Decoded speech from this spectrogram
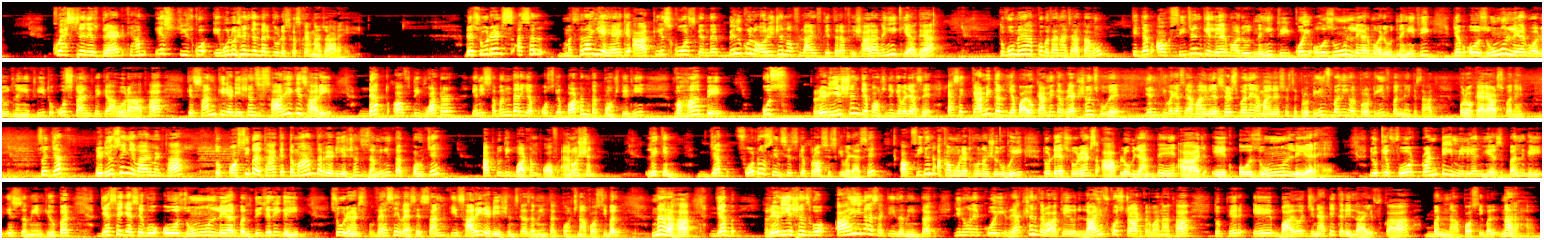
क्वेश्चन इज़ दैट कि हम इस चीज़ को इवोल्यूशन के अंदर क्यों डिस्कस करना चाह रहे हैं? द स्टूडेंट्स असल मसला यह है कि आपके इस कोर्स के अंदर बिल्कुल ओरिजिन ऑफ़ लाइफ की तरफ़ इशारा नहीं किया गया। तो वो मैं आपको बताना चाहता हूँ कि जब ऑक्सीजन की लेयर मौजूद नहीं थी, कोई ओजोन लेयर मौजूद नहीं थी, जब ओजोन लेयर मौजूद नहीं थी तो उस टाइम पे क्या हो रहा था कि सन की रेडिएशन सारी की सारी ऑफ़ द वाटर यानी समंदर या उसके बॉटम तक पहुँचती थी वहाँ पे उस रेडिएशन के पहुँचने की वजह से ऐसे केमिकल या बायोकेमिकल रिएक्शंस हुए जिनकी वजह से अमाइनो एसिड्स बने अमाइनो एसिड से प्रोटीन्स बनी और प्रोटीन्स बनने के साथ प्रोकैरियोट्स बने। सो so, जब रिड्यूसिंग एनवायरमेंट था तो पॉसिबल था कि तमाम द रेडिएशन ज़मीन तक पहुँचे up to the bottom of an ocean लेकिन जब फोटोसिंथेसिस के प्रोसेस की वजह से ऑक्सीजन अकोमुलेट होना शुरू हुई तो डे स्टूडेंट्स आप लोग जानते हैं आज एक ओजोन लेयर है, जो कि 420 मिलियन ईयर्स बन गई इस ज़मीन के ऊपर। जैसे जैसे वो ओजोन लेयर बनती चली गई स्टूडेंट्स वैसे वैसे सन की सारी रेडिएशन का ज़मीन तक पहुँचना पॉसिबल न रहा। जब रेडिएशंस वो आ ही ना सकी ज़मीन तक, जिन्होंने कोई रिएक्शन करवा के लाइफ को स्टार्ट करवाना था तो फिर ए बायोजेनेटिकली लाइफ का बनना पॉसिबल ना रहा।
